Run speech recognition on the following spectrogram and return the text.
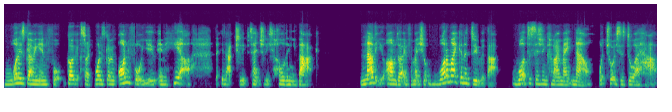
what is going in for go sorry, what is going on for you in here that is actually potentially holding you back. Now that you're armed with that information, what am I going to do with that? What decision can I make now? What choices do I have?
